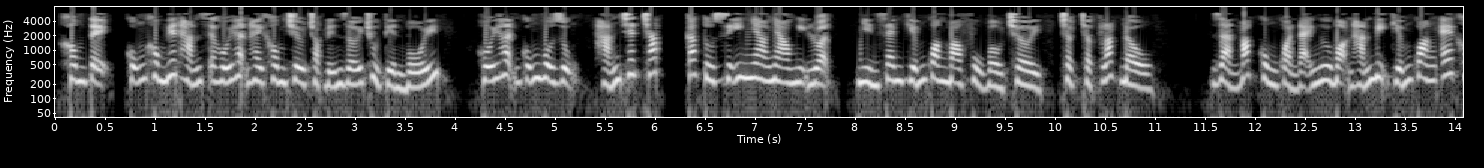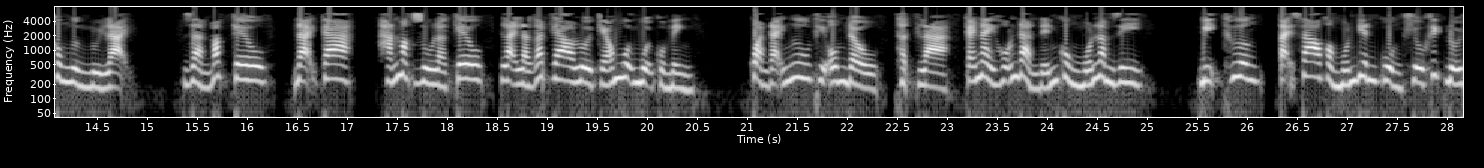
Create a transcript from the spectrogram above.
Không tệ, cũng không biết hắn sẽ hối hận hay không trêu chọc đến giới chủ tiền bối. Hối hận cũng vô dụng, hắn chết chắc, các tu sĩ nhao nhao nghị luận, nhìn xem kiếm quang bao phủ bầu trời, chật chật lắc đầu. Giản Bắc cùng quản đại ngư bọn hắn bị kiếm quang ép không ngừng lùi lại. Giản Bắc kêu, đại ca, hắn mặc dù là kêu, lại là gắt gao lôi kéo muội muội của mình. Quản đại ngưu thì ôm đầu, thật là, cái này hỗn đản đến cùng muốn làm gì? Bị thương, tại sao còn muốn điên cuồng khiêu khích đối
